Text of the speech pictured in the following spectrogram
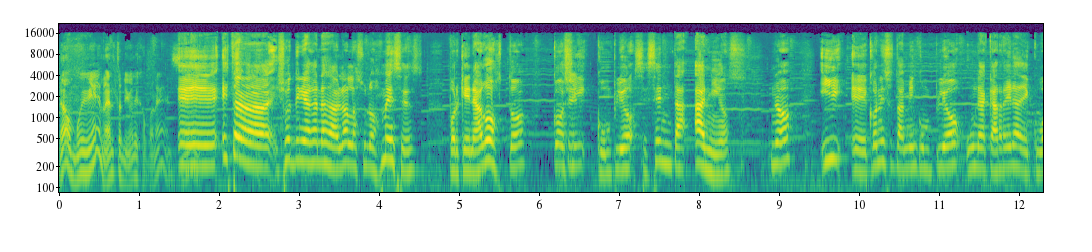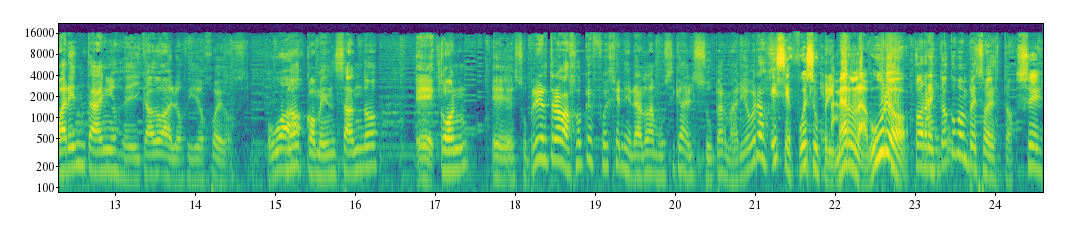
No, muy bien, alto nivel de japonés. Eh, esta, yo tenía ganas de hablarla hace unos meses, porque en agosto Koji Sí. cumplió 60 años, ¿no? Y eh, con eso también cumplió una carrera de 40 años dedicado a los videojuegos, wow. ¿no? Comenzando eh, con eh, su primer trabajo, que fue generar la música del Super Mario Bros. ¿Ese fue su primer laburo? Correcto, ¿cómo empezó esto? Sí.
